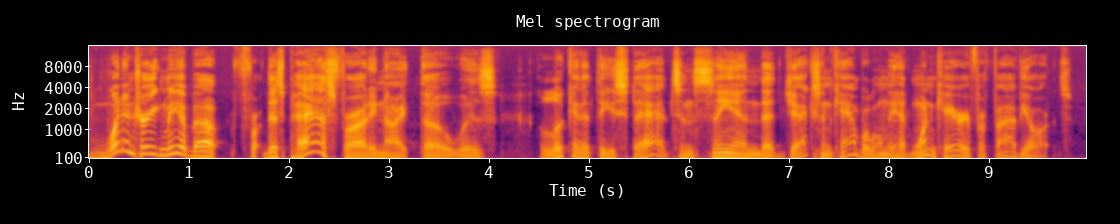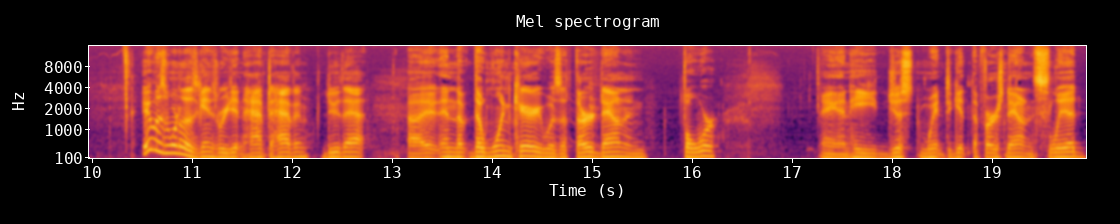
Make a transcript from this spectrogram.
What intrigued me about fr- this past Friday night, though, was looking at these stats and seeing that Jackson Campbell only had one carry for five yards. It was one of those games where you didn't have to have him do that. Uh, and the, the one carry was a third down and four. And he just went to get the first down and slid.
